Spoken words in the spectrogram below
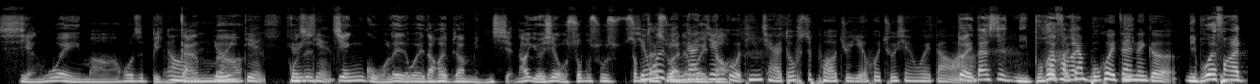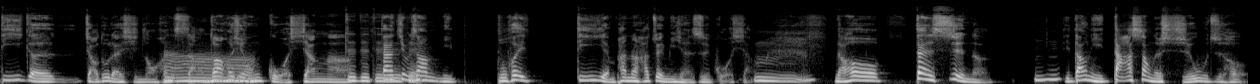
咸味吗，或者是饼干吗？哦，有一点，或者是坚果类的味道会比较明显。然后有一些我说不出、说不太出来的味道。坚果听起来都是葡萄酒也会出现味道啊。对，但是你不会，好像不会在那个你，你不会放在第一个角度来形容，很少，通常会形容果香啊。对对对，但基本上你不会第一眼判断它最明显的是果香。嗯，然后但是呢。嗯，你当你搭上了食物之后，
